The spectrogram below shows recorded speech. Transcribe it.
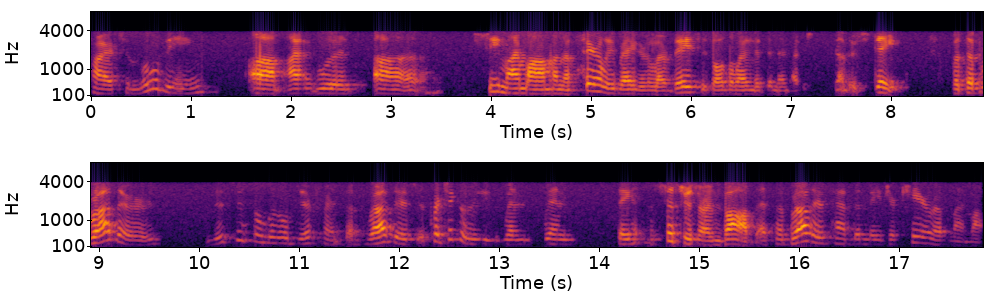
prior to moving, um, I would uh, see my mom on a fairly regular basis, although I lived in another, another state. But the brothers, this is a little different. The brothers, particularly when when they the sisters are involved, as the brothers have the major care of my mom.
